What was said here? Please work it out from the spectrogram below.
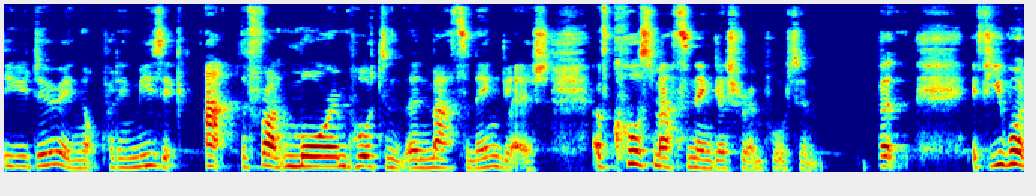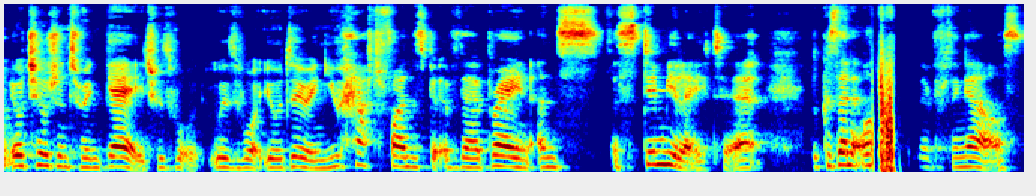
are you doing not putting music at the front more important than maths and English? Of course, maths and English are important, but if you want your children to engage with what with what you're doing, you have to find this bit of their brain and s- stimulate it because then it will help with everything else.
